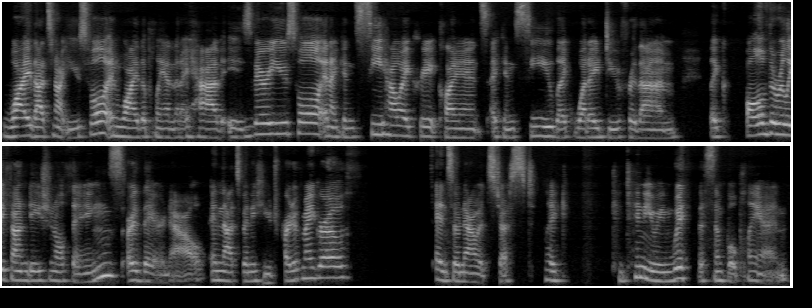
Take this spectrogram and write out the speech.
why that's not useful and why the plan that I have is very useful. And I can see how I create clients. I can see like what I do for them. Like all of the really foundational things are there now. And that's been a huge part of my growth. And so now it's just like continuing with the simple plan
